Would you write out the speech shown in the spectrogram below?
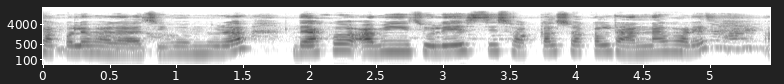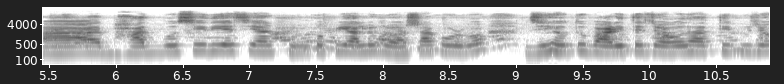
সকলে ভালো আছি বন্ধুরা। দেখো, আমি চলে এসেছি সকাল সকাল রান্নাঘরে। আর ভাত বসিয়ে দিয়েছি আর ফুলকপি, আলুর রসা করব। যেহেতু বাড়িতে জগদ্ধাত্রী পুজো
